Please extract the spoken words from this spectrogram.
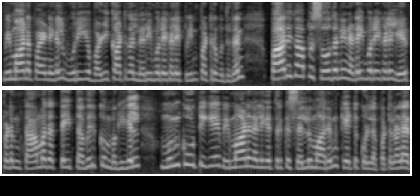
விமான பயணிகள் உரிய வழிகாட்டுதல் நெறிமுறைகளை பின்பற்றுவதுடன் பாதுகாப்பு சோதனை நடைமுறைகளில் ஏற்படும் தாமதத்தை தவிர்க்கும் வகையில் முன்கூட்டியே விமான நிலையத்திற்கு செல்லுமாறும் கேட்டுக் கொள்ளப்பட்டுள்ளனா்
